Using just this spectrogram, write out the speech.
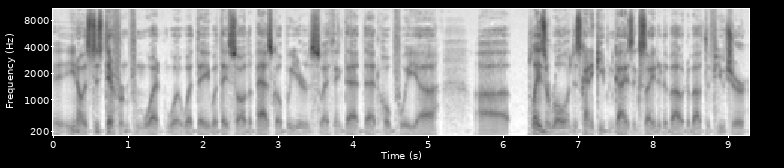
you know, it's just different from what, what, what they what they saw the past couple years. So I think that that hopefully uh, uh, plays a role in just kind of keeping guys excited about about the future.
